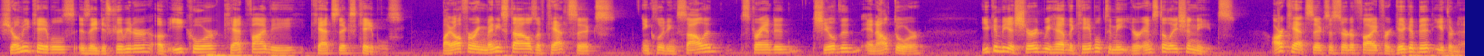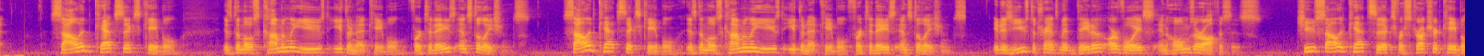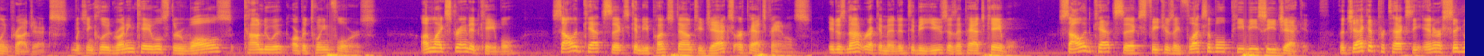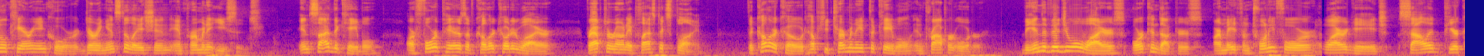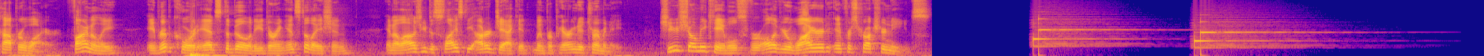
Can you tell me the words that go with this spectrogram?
Show Me Cables is a distributor of E-Core Cat5e Cat6 cables. By offering many styles of Cat6, including solid, stranded, shielded, and outdoor, you can be assured we have the cable to meet your installation needs. Our Cat6 is certified for Gigabit Ethernet. Solid Cat6 cable is the most commonly used Ethernet cable for today's installations. Solid Cat6 cable is the most commonly used Ethernet cable for today's installations. It is used to transmit data or voice in homes or offices. Choose Solid Cat6 for structured cabling projects, which include running cables through walls, conduit, or between floors. Unlike stranded cable, Solid Cat6 can be punched down to jacks or patch panels. It is not recommended to be used as a patch cable. Solid Cat6 features a flexible PVC jacket. The jacket protects the inner signal carrying core during installation and permanent usage. Inside the cable are four pairs of color-coded wire wrapped around a plastic spline. The color code helps you terminate the cable in proper order. The individual wires or conductors are made from 24 wire gauge solid pure copper wire. Finally, a ripcord adds stability during installation and allows you to slice the outer jacket when preparing to terminate. Choose Show Me Cables for all of your wired infrastructure needs.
